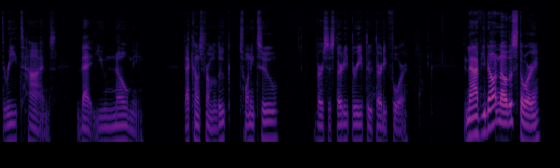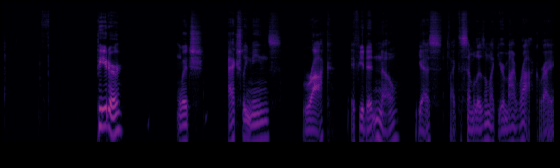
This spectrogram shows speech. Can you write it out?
three times that you know me. That comes from Luke 22, verses 33 through 34. Now, if you don't know the story, Peter, which actually means rock, if you didn't know, yes, like the symbolism, like you're my rock, right?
